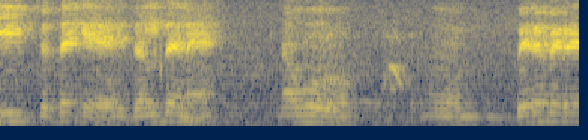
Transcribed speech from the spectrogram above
ಈ ಜೊತೆಗೆ ಇದಲ್ಲದೆ ನಾವು ಬೇರೆ ಬೇರೆ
